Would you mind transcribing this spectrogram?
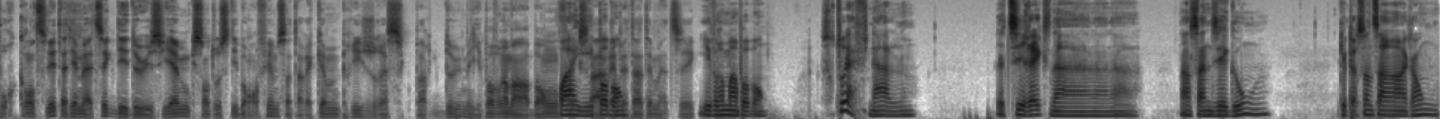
Pour continuer ta thématique des deuxièmes, qui sont aussi des bons films, ça t'aurait comme pris Jurassic Park 2, mais il est pas vraiment bon. Ouais, il est pas bon. la thématique. Il est vraiment pas bon. Surtout la finale, là. Le T-Rex dans, dans, San Diego, là. que personne s'en rend compte.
